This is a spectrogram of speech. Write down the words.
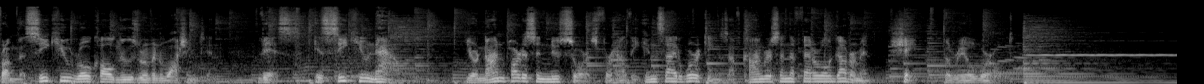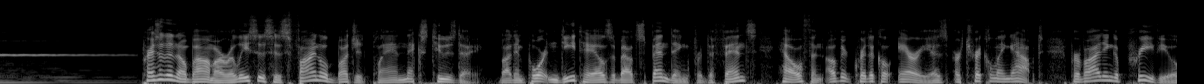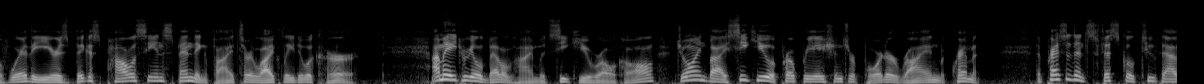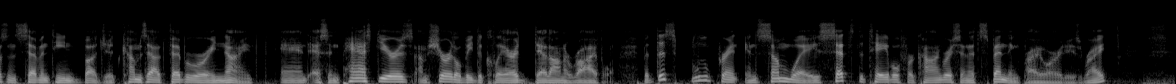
From the CQ Roll Call Newsroom in Washington, this is CQ Now, your nonpartisan news source for how the inside workings of Congress and the federal government shape the real world. President Obama releases his final budget plan next Tuesday, but important details about spending for defense, health, and other critical areas are trickling out, providing a preview of where the year's biggest policy and spending fights are likely to occur. I'm Adriel Bettelheim with CQ Roll Call, joined by CQ Appropriations reporter Ryan McCrimmon. The President's fiscal 2017 budget comes out February 9th, and as in past years, I'm sure it'll be declared dead on arrival. But this blueprint, in some ways, sets the table for Congress and its spending priorities, right?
